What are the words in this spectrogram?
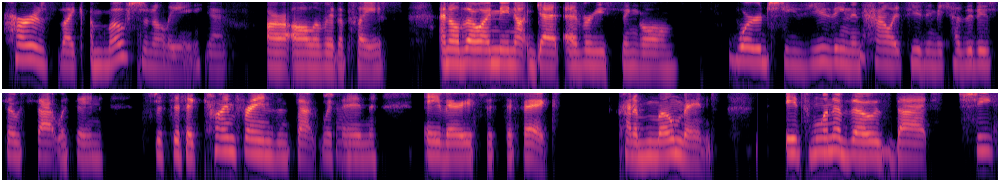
hers like emotionally yes are all over the place. And although I may not get every single word she's using and how it's using because it is so set within specific time frames and set within a very specific kind of moment it's one of those that she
